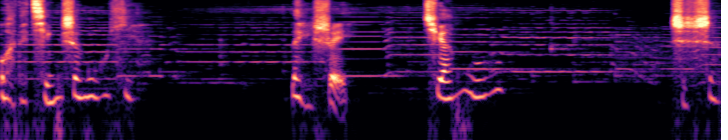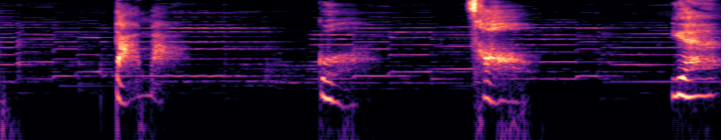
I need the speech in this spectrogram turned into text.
我的琴声呜咽，泪水全无，只身打马过草原。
